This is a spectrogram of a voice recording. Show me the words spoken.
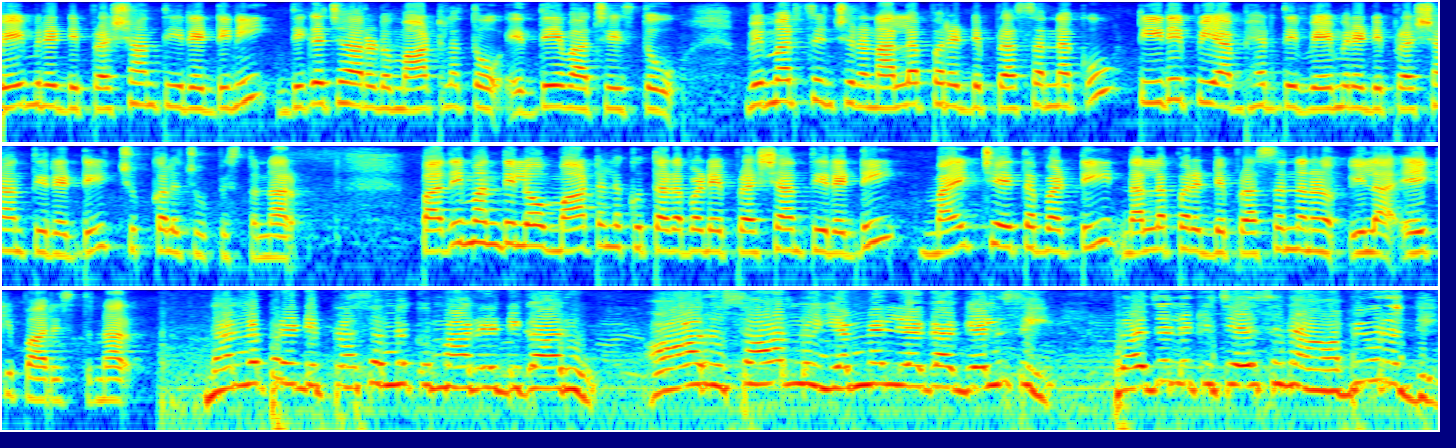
వేమిరెడ్డి ప్రశాంతిరెడ్డిని దిగజారుడు మాటలతో ఎద్దేవా చేస్తూ విమర్శించిన నల్లపరెడ్డి ప్రసన్నకు టీడీపీ అభ్యర్థి వేమిరెడ్డి ప్రశాంతిరెడ్డి చుక్కలు చూపిస్తున్నారు. పది మందిలో మాటలకు తడబడే ప్రశాంతి రెడ్డి మైక్ చేతబట్టి నల్లపరెడ్డి ప్రసన్నను ఇలా ఏకిపారిస్తున్నారు. నల్లపరెడ్డి ప్రసన్న కుమార్ రెడ్డి గారు ఆరు సార్లు ఎమ్మెల్యేగా గెలిచి ప్రజలకి చేసిన అభివృద్ధి.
